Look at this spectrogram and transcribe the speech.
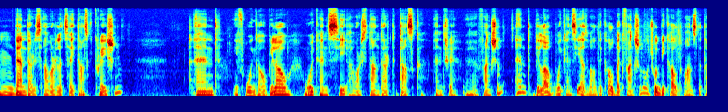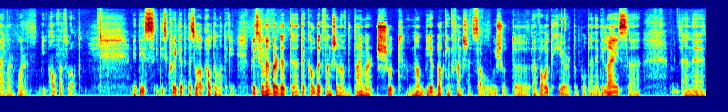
Mm, then there is our, let's say, task creation. And if we go below, we can see our standard task entry uh, function. And below we can see as well the callback function which would be called once the timer will be overflowed. It is it is created as well automatically. Please remember that uh, the callback function of the timer should not be a blocking function. So we should uh, avoid here to put any delays uh, and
